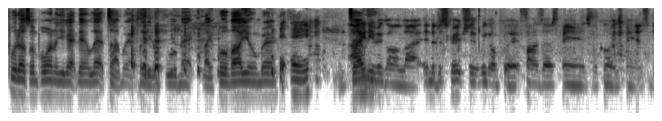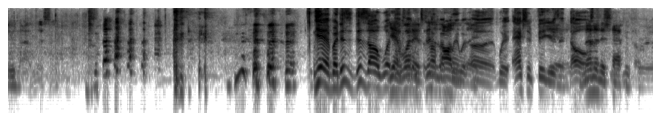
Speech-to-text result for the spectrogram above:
put up some porn on your goddamn laptop, bro, and played it on full max, like full volume, bro. Hey, Tell I ain't me. even gonna lie. In the description, we gonna put Fonzo's pants, McCoy's pants. Do not listen. Yeah, but this is this is all what. Yeah, if. what if. This is all playing with uh with action figures Yeah, and dolls. None of this happened for real.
